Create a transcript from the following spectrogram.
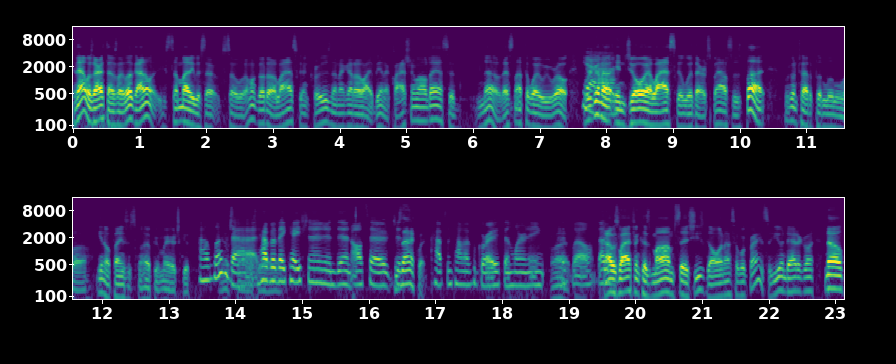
And that was our thing. I was like, look, I don't. Somebody was uh, so I'm gonna go to Alaska and cruise, and I gotta like be in a classroom all day. I said. No, that's not the way we roll. We're going to enjoy Alaska with our spouses, but we're going to try to put a little, uh, you know, things that's going to help your marriage get. I love you know, that. Have a vacation and then also just Exactly. have some time of growth and learning Right. as well. That I was laughing because mom says she's going. I said, "Well, great. So you and dad are going?" No,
